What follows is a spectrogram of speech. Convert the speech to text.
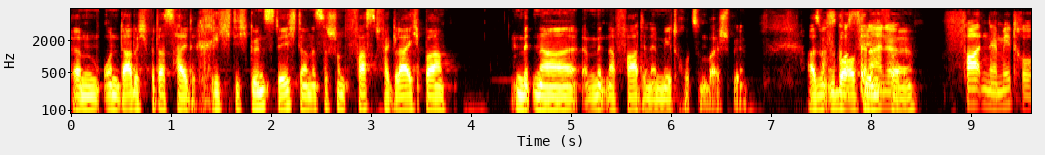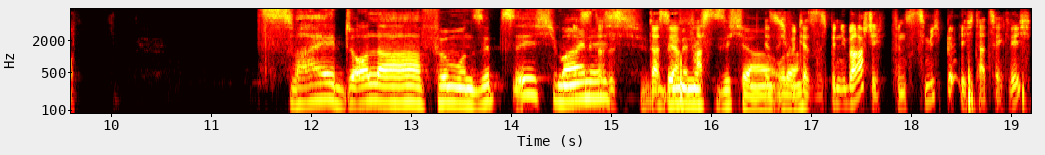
Ähm, und dadurch wird das halt richtig günstig. Dann ist es schon fast vergleichbar mit einer, mit einer Fahrt in der Metro zum Beispiel. Also Was Uber auf jeden eine Fall. Fahrt in der Metro. 2,75 Dollar, meine das, das ist, ich. Das bin ja mir fast, nicht sicher. Also ich, jetzt, ich bin überrascht. Ich finde es ziemlich billig tatsächlich.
